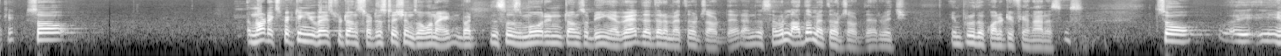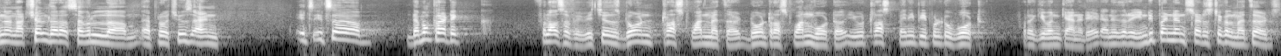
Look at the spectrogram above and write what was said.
Okay. So, I am not expecting you guys to turn statisticians overnight, but this is more in terms of being aware that there are methods out there and there are several other methods out there which improve the quality of your analysis. So, uh, in a nutshell there are several um, approaches and it is it is a democratic philosophy which is do not trust one method, do not trust one voter, you trust many people to vote for a given candidate and if there are independent statistical methods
